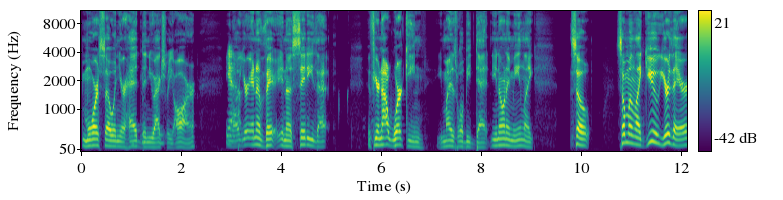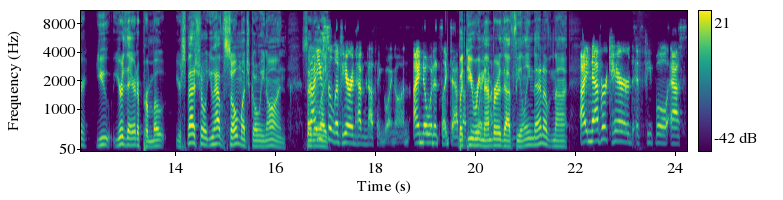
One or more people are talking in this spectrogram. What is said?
more so in your head than you actually are. You know, Yeah. you're in a va- in a city that if you're not working, you might as well be dead. You know what I mean? Like so someone like you, you're there. You you're there to promote your special. You have so much going on. So but I used like, to live here and have nothing going on. I know what it's like to have but do you nothing going on. remember that feeling then of not I never cared if people asked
